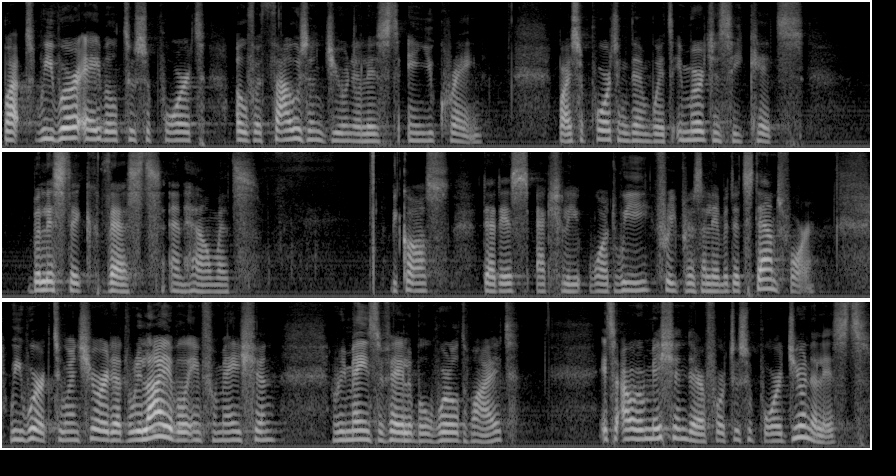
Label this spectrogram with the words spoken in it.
But we were able to support over a thousand journalists in Ukraine by supporting them with emergency kits, ballistic vests and helmets. Because that is actually what we, Free Press Unlimited, stand for. We work to ensure that reliable information remains available worldwide. It's our mission, therefore, to support journalists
